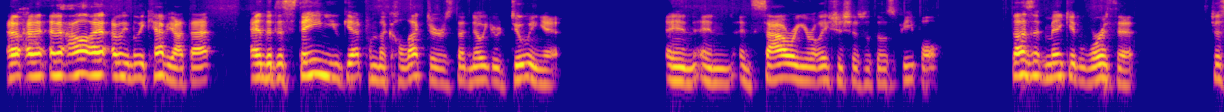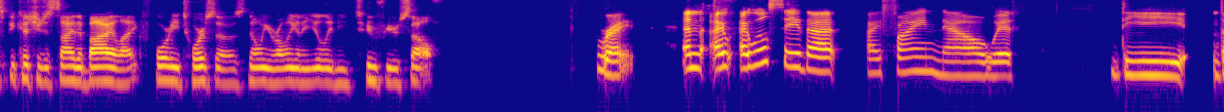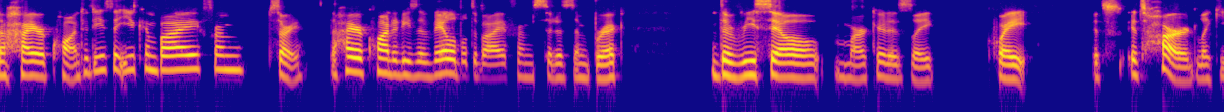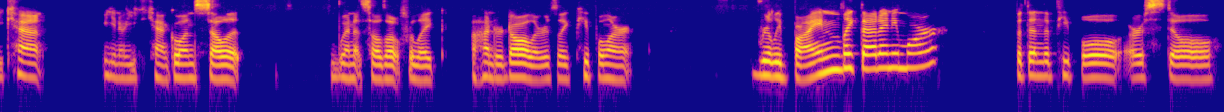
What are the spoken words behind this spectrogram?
And, and, I'll, I, I mean, let me caveat that. And the disdain you get from the collectors that know you're doing it and and and souring your relationships with those people does it make it worth it just because you decide to buy like 40 torsos knowing you're only going to really need two for yourself Right. And I I will say that I find now with the the higher quantities that you can buy from sorry, the higher quantities available to buy from Citizen Brick, the resale market is like quite it's it's hard. Like you can't you know, you can't go and sell it when it sells out for like a hundred dollars. Like people aren't really buying like that anymore but then the people are still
